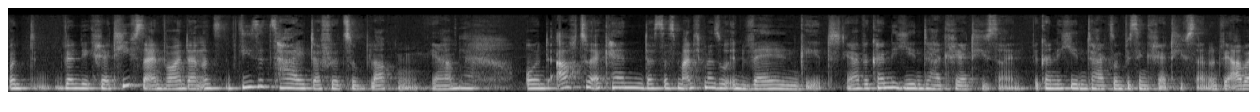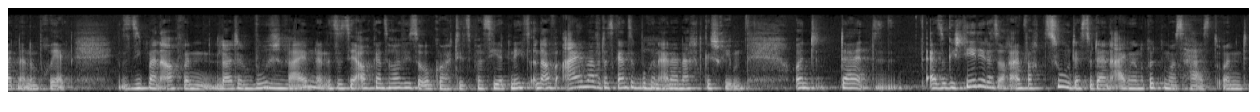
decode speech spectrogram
Und wenn wir kreativ sein wollen, dann uns diese Zeit dafür zu blocken, ja. ja. Und auch zu erkennen, dass das manchmal so in Wellen geht. Ja, wir können nicht jeden Tag kreativ sein. Wir können nicht jeden Tag so ein bisschen kreativ sein. Und wir arbeiten an einem Projekt. Das sieht man auch, wenn Leute ein Buch mhm. schreiben, dann ist es ja auch ganz häufig so, oh Gott, jetzt passiert nichts. Und auf einmal wird das ganze Buch mhm. in einer Nacht geschrieben. Und da, also gesteh dir das auch einfach zu, dass du deinen eigenen Rhythmus hast. Und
